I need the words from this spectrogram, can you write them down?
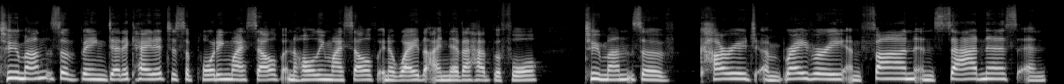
Two months of being dedicated to supporting myself and holding myself in a way that I never have before. Two months of courage and bravery and fun and sadness and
